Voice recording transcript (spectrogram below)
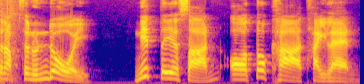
สนับสนุนโดย นิตยสารออโตคาไทยแลนด์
